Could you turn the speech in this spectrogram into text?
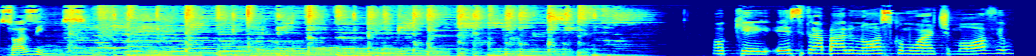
sozinhos. Ok, esse trabalho nosso como arte móvel,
